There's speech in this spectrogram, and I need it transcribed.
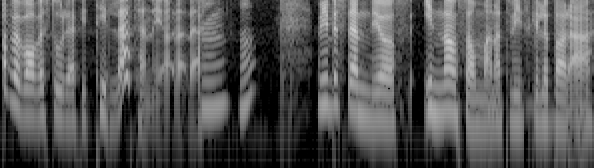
ja, var väl stor att vi tillät henne göra det. Mm. Mm. Vi bestämde oss innan sommaren att vi skulle bara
